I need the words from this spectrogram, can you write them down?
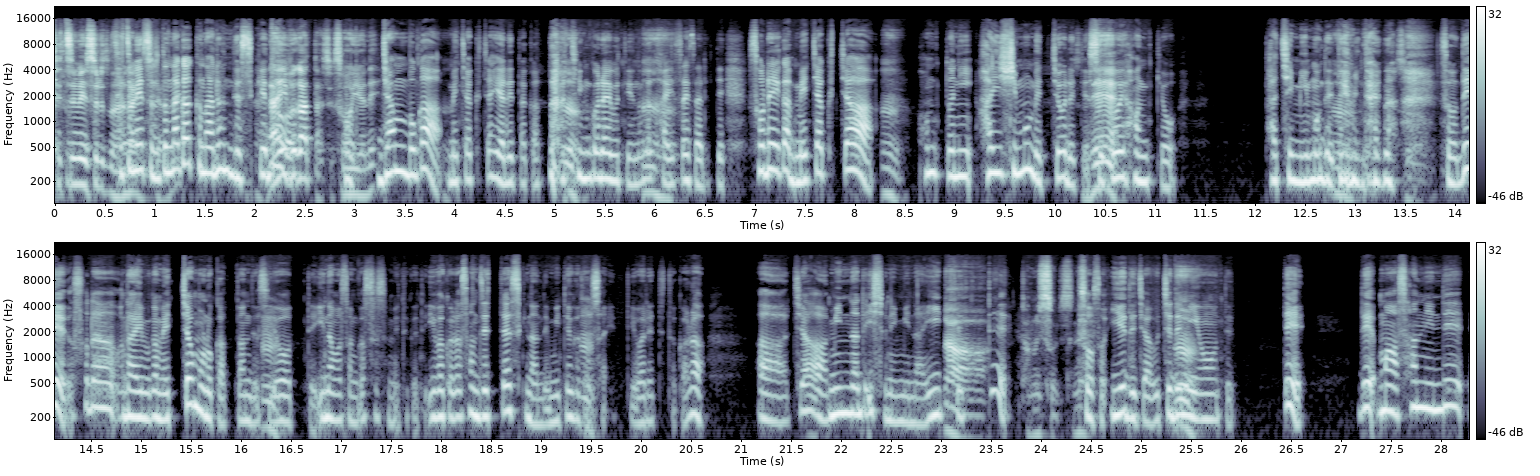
説明すると長い説明すると長くなるんですけどライブがあったんですよそういうね。ジャンボがめちゃくちゃやりたかったうん。チンコライブっていうのが開催されて、それがめちゃくちゃうん。本当に配信もめっちゃ売れてね。すごい反響、立ち見も出てみたいな、そう。そう。でそれはライブがめっちゃおもろかったんですよって稲葉さんが勧めてくれて岩倉さん絶対好きなんで見てくださいって言われてたから、ああじゃあみんなで一緒に見ないって言って、楽しそうですね。そうそう家でじゃあうちで見ようって言って、でまあ3人で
